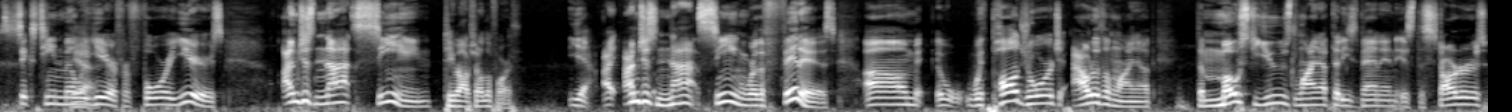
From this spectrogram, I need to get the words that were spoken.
16 mil Yeah. a year for four years, I'm just not seeing Team option on the fourth. Yeah, I, I'm just not seeing where the fit is. Um, with Paul George out of the lineup, the most used lineup that he's been in is the starters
